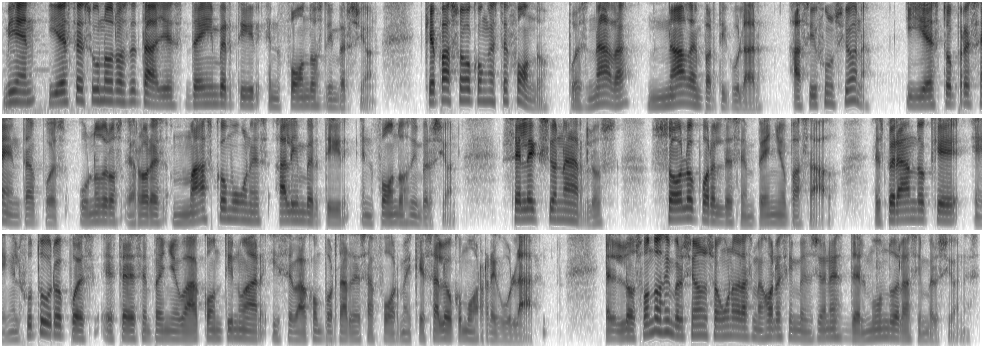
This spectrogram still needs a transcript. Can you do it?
Bien, y este es uno de los detalles de invertir en fondos de inversión. ¿Qué pasó con este fondo? Pues nada, nada en particular. Así funciona. Y esto presenta pues uno de los errores más comunes al invertir en fondos de inversión. Seleccionarlos solo por el desempeño pasado, esperando que en el futuro pues este desempeño va a continuar y se va a comportar de esa forma y que es algo como regular. Los fondos de inversión son una de las mejores invenciones del mundo de las inversiones.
